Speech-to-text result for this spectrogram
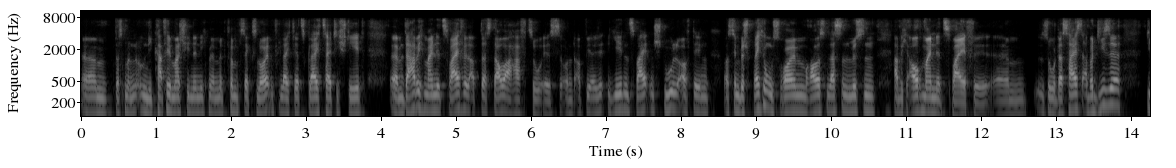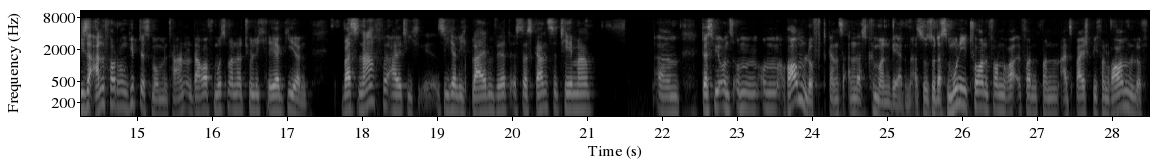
ähm, dass man um die Kaffeemaschine nicht mehr mit fünf, sechs Leuten vielleicht jetzt gleichzeitig steht. Ähm, da habe ich meine Zweifel, ob das dauerhaft so ist und ob wir jeden zweiten Stuhl den, aus den Besprechungsräumen rauslassen müssen, habe ich auch meine Zweifel. Ähm, so, das heißt aber, diese, diese Anforderungen gibt es momentan und darauf muss man natürlich reagieren. Was nachhaltig sicherlich bleiben wird, ist das ganze Thema ähm, dass wir uns um, um Raumluft ganz anders kümmern werden. Also so das Monitoren von, von, von als Beispiel von Raumluft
